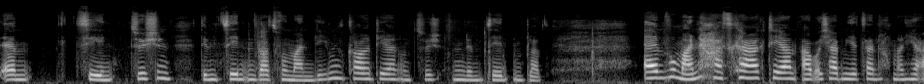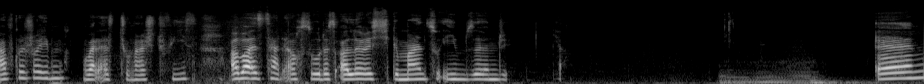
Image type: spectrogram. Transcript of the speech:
ähm, zehn, zwischen dem zehnten Platz von meinen Lieblingscharakteren und zwischen dem zehnten Platz ähm, von meinen Hasscharakteren. Aber ich habe ihn jetzt einfach mal hier aufgeschrieben, weil er ist schon recht fies. Aber es ist halt auch so, dass alle richtig gemein zu ihm sind. Ja. Ähm,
